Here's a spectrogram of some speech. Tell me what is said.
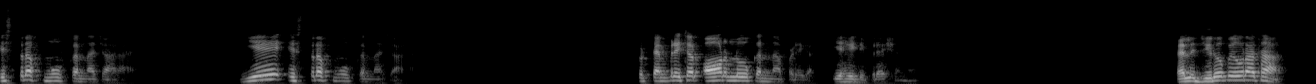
इस तरफ़ मूव करना चाह रहा है। ये इस तरफ़ मूव करना चाह रहा है। तो टेम्परेचर और लो करना पड़ेगा। यही डिप्रेशन है। पहले ज़ीरो पे हो रहा था,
